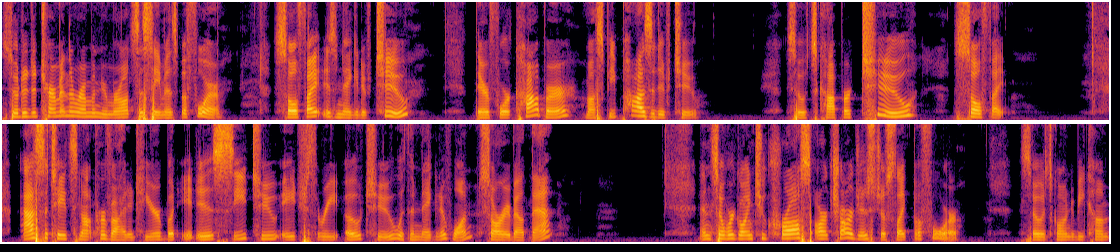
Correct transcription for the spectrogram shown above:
So to determine the Roman numeral, it's the same as before. Sulfite is negative 2, therefore copper must be positive 2. So it's copper 2 sulfite. Acetate's not provided here, but it is C2H3O2 with a negative 1. Sorry about that. And so we're going to cross our charges just like before. So it's going to become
